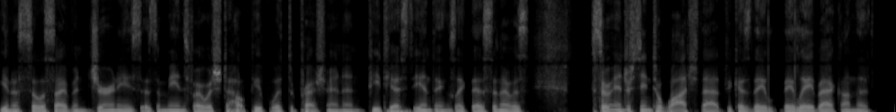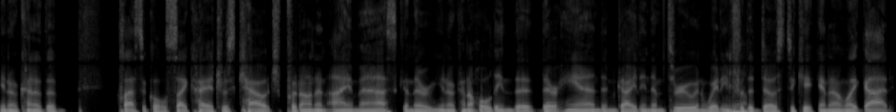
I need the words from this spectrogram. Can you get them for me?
you know, psilocybin journeys as a means by which to help people with depression and PTSD mm-hmm. and things like this. And it was so interesting to watch that because they they lay back on the, you know, kind of the classical psychiatrist couch, put on an eye mask, and they're, you know, kind of holding the their hand and guiding them through and waiting for the dose to kick in. And I'm like, God.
